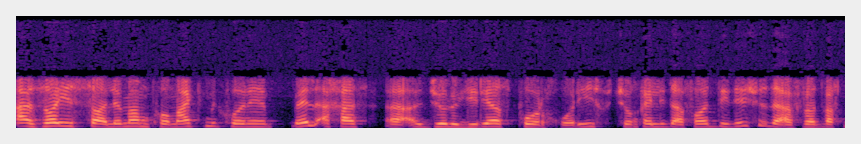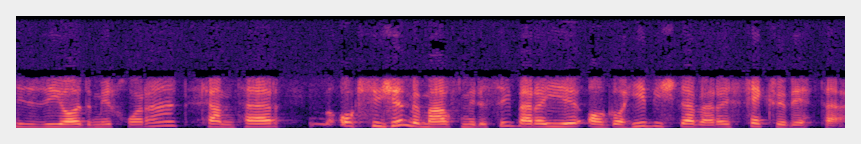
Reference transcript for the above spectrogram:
غذای سالم هم کمک می‌کنه. بالاخص جلوگیری از پرخوری چون خیلی دفعات دیده شده افراد وقتی زیاد می‌خورن کمتر اکسیژن به مغز می‌رسه برای آگاهی بیشتر برای فکر بهتر.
